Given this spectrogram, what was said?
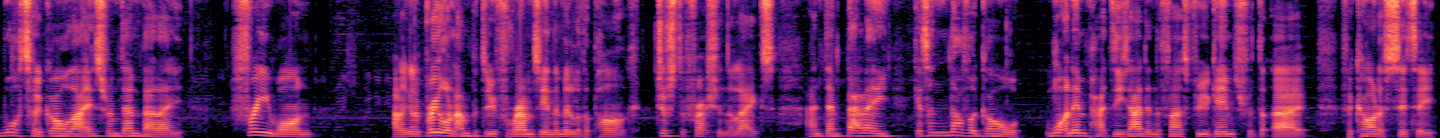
What a goal that is from Dembele. 3-1. And I'm going to bring on Ampadu for Ramsey in the middle of the park. Just to freshen the legs. And then Dembele gets another goal. What an impact he's had in the first few games for uh, for Cardiff City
